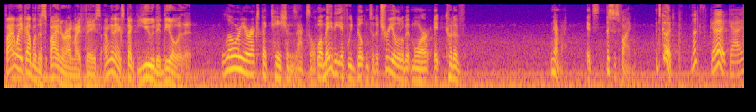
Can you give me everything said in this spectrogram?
If I wake up with a spider on my face, I'm gonna expect you to deal with it. Lower your expectations, Axel. Well, maybe if we'd built into the tree a little bit more, it could have... Never mind. It's... this is fine. It's good. Looks good, guys.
